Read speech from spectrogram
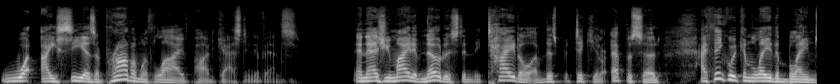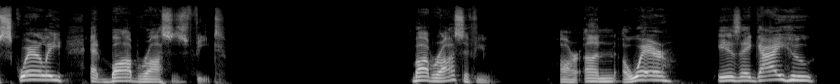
what I see as a problem with live podcasting events. And as you might have noticed in the title of this particular episode, I think we can lay the blame squarely at Bob Ross's feet. Bob Ross, if you are unaware, is a guy who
